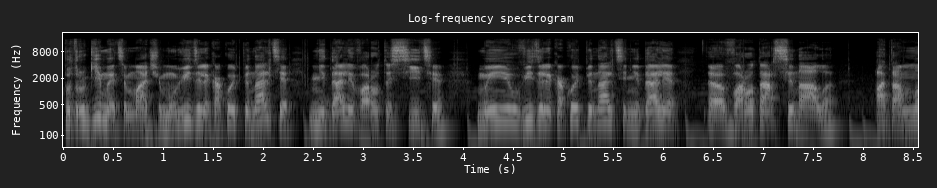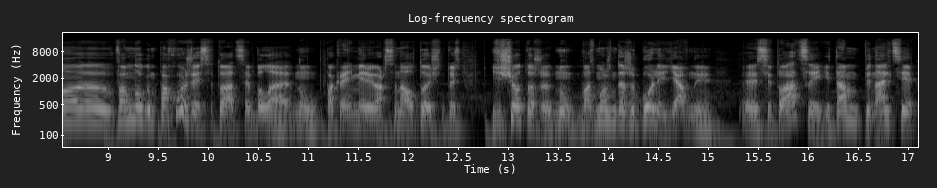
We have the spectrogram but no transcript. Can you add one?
по другим этим матчам. Мы увидели, какой пенальти не дали ворота Сити. Мы увидели, какой пенальти не дали э, ворота Арсенала. А там э, во многом похожая ситуация была, ну, по крайней мере, у Арсенала точно. То есть еще тоже, ну, возможно, даже более явные э, ситуации, и там пенальти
